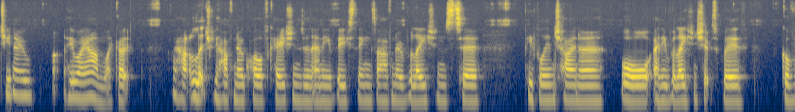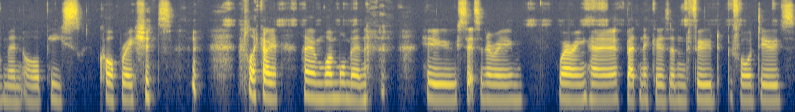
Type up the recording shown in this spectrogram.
do you know who i am like I, I ha- literally have no qualifications in any of these things. I have no relations to people in China or any relationships with government or peace corporations. like I, I am one woman who sits in a room wearing her bed knickers and food before dudes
